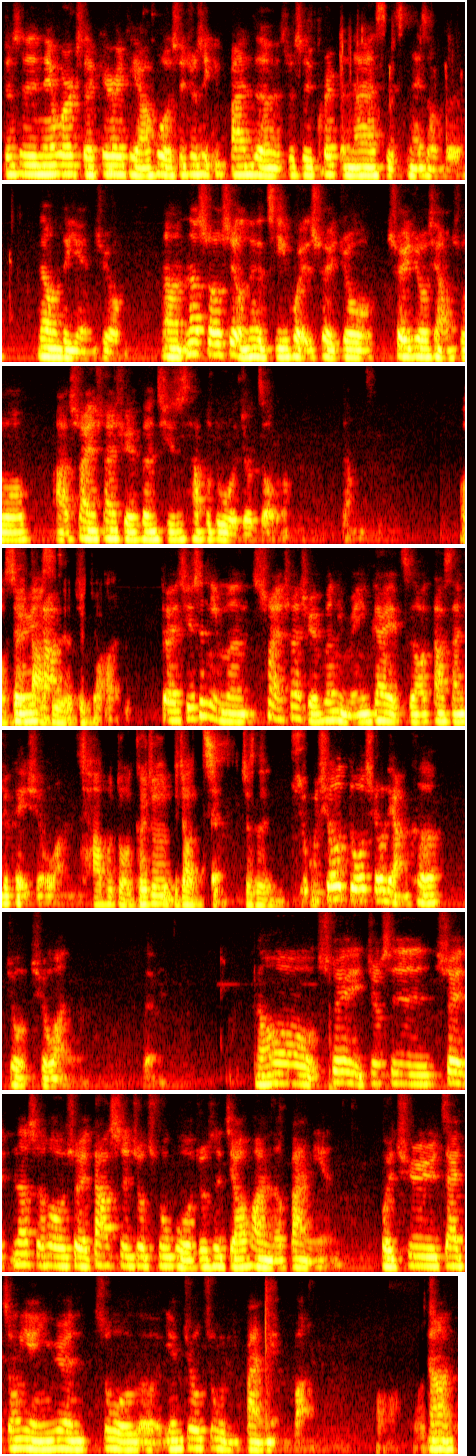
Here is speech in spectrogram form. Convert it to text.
就是 network security 啊，或者是就是一般的就是 cryptanalysis 那种的那种的研究。那那时候是有那个机会，所以就所以就想说啊，算一算学分，其实差不多我就走了，这样子。哦，所以大四的去交换。对，其实你们算一算学分，你们应该也知道，大三就可以修完。差不多，可就是比较紧，就是主修多修两科就修完了。对，然后所以就是，所以那时候，所以大四就出国，就是交换了半年，回去在中研医院做了研究助理半年吧。哦，那。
